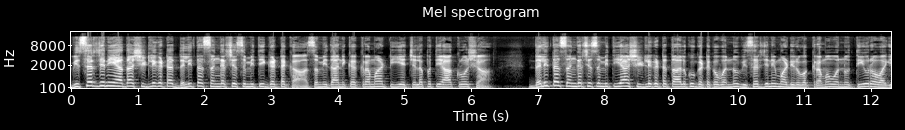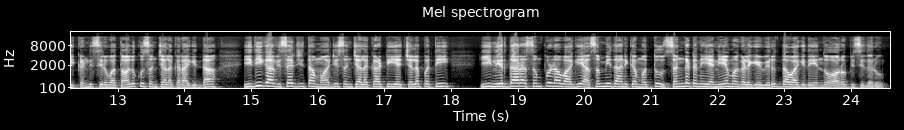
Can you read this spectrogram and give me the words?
ವಿಸರ್ಜನೆಯಾದ ಶಿಡ್ಲಿಘಟ್ಟ ದಲಿತ ಸಂಘರ್ಷ ಸಮಿತಿ ಘಟಕ ಅಸಂವಿಧಾನಿಕ ಕ್ರಮ ಟಿಎ ಚಲಪತಿ ಆಕ್ರೋಶ. ದಲಿತ ಸಂಘರ್ಷ ಸಮಿತಿಯ ಶಿಡ್ಲಿಘಟ್ಟ ತಾಲೂಕು ಘಟಕವನ್ನು ವಿಸರ್ಜನೆ ಮಾಡಿರುವ ಕ್ರಮವನ್ನು ತೀವ್ರವಾಗಿ ಖಂಡಿಸಿರುವ ತಾಲೂಕು ಸಂಚಾಲಕರಾಗಿದ್ದ ಇದೀಗ ವಿಸರ್ಜಿತ ಮಾಜಿ ಸಂಚಾಲಕ ಟಿಎ ಚಲಪತಿ ಈ ನಿರ್ಧಾರ ಸಂಪೂರ್ಣವಾಗಿ ಅಸಂವಿಧಾನಿಕ ಮತ್ತು ಸಂಘಟನೆಯ ನಿಯಮಗಳಿಗೆ ವಿರುದ್ಧವಾಗಿದೆ ಎಂದು ಆರೋಪಿಸಿದರು.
